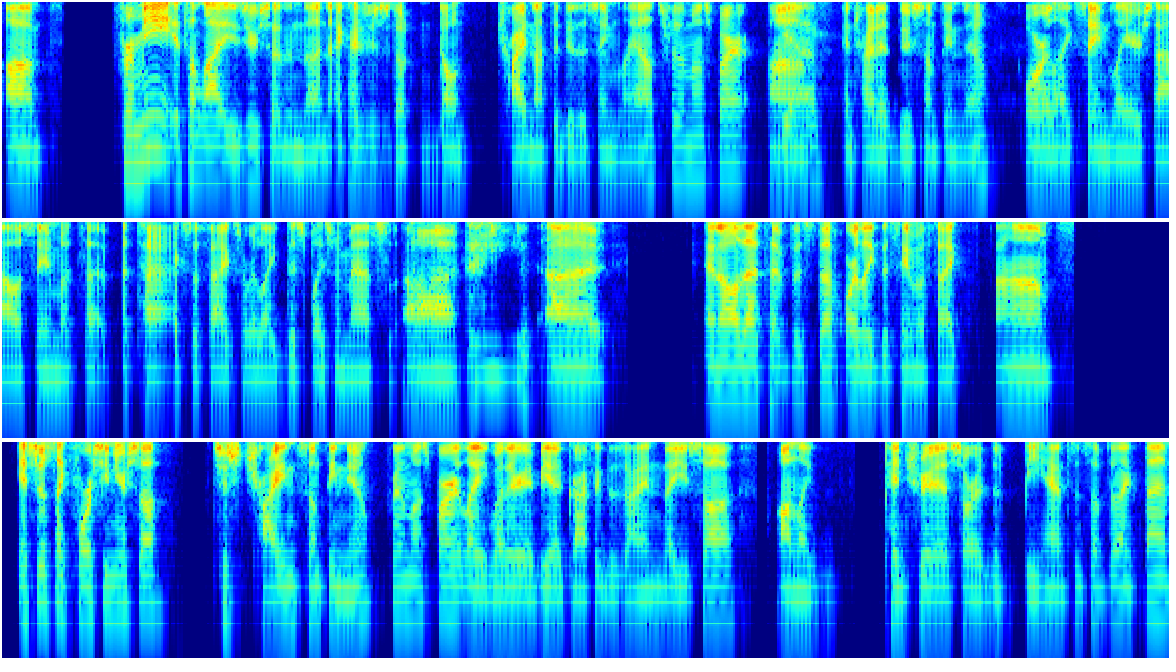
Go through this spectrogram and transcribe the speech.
Um, for me, it's a lot easier said than done. I kind of just don't don't try not to do the same layouts for the most part. Yeah. Um, and try to do something new or like same layer style, same atta- attacks effects or like displacement maps, uh, uh, and all that type of stuff, or like the same effect. Um, it's just like forcing yourself, just trying something new for the most part. Like whether it be a graphic design that you saw on like Pinterest or the Behance and something like that.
